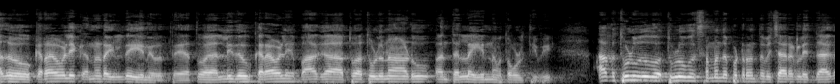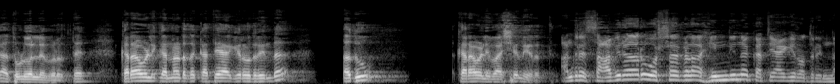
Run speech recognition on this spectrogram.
ಅದು ಕರಾವಳಿ ಕನ್ನಡ ಇಲ್ಲದೆ ಏನಿರುತ್ತೆ? ಅಥವಾ ಅಲ್ಲಿದು ಕರಾವಳಿ ಭಾಗ ಅಥವಾ ತುಳುನಾಡು ಅಂತೆಲ್ಲ ಏನು ನಾವು ತಗೊಳ್ತೀವಿ. ಆಗ ತುಳು ತುಳುಗೆ ಸಂಬಂಧಪಟ್ಟಿರುವಂತ ವಿಚಾರಗಳಿದ್ದಾಗ ತುಳುವಲ್ಲೇ ಬರುತ್ತೆ. ಕರಾವಳಿ ಕನ್ನಡದ ಕಥೆ ಆಗಿರೋದ್ರಿಂದ ಅದು ಕರಾವಳಿ ಭಾಷೆಯಲ್ಲಿ ಇರುತ್ತೆ. ಅಂದ್ರೆ ಸಾವಿರಾರು ವರ್ಷಗಳ ಹಿಂದಿನ ಕಥೆ ಆಗಿರೋದ್ರಿಂದ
